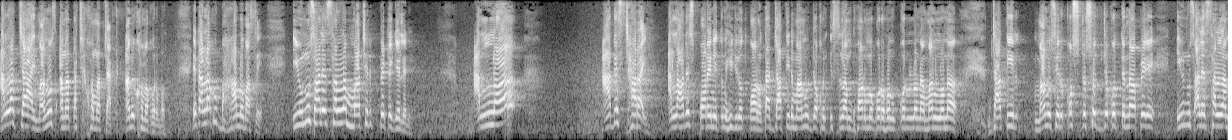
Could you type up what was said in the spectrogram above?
আল্লাহ চায়, মানুষ আমার কাছে ক্ষমা চাক, আমি ক্ষমা করব। এটা আল্লাহ খুব ভালোবাসে। ইউনুস আলাইহিস সাল্লাম মাছের পেটে গেলেন। আল্লাহ আদেশ ছাড়াই, আল্লাহ আদেশ করেনি তুমি হিজরত করো। তার জাতির মানুষ যখন ইসলাম ধর্ম গ্রহণ করল না, মানলো না, জাতির মানুষের কষ্ট সহ্য করতে না পেরে ইউনুস আলাইহিস সাল্লাম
